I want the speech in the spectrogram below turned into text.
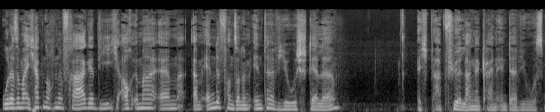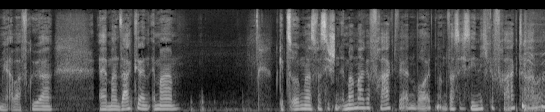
Oder sag mal, ich habe noch eine Frage, die ich auch immer ähm, am Ende von so einem Interview stelle ich habe für lange keine Interviews mehr, aber früher, äh, man sagt ja dann immer, gibt es irgendwas, was Sie schon immer mal gefragt werden wollten und was ich Sie nicht gefragt habe?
